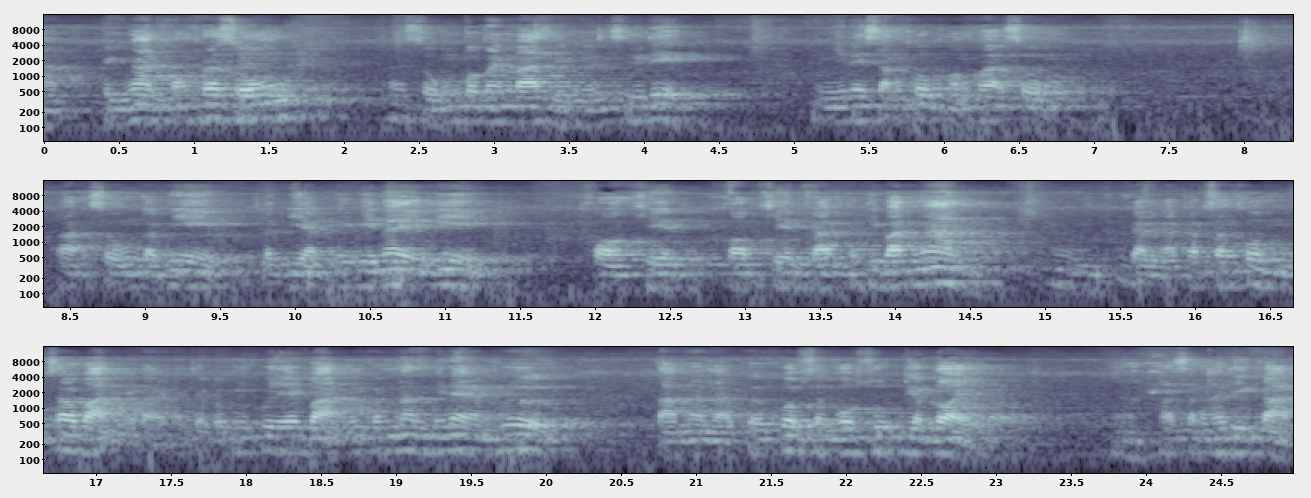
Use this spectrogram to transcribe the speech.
าเป็นงานของพระสงฆ์พระสงฆ์บ่แม่นว่าสิเหมือนซื้อเด็กมีในสังคมของพระสงฆ์พระสงฆ์ก็มีระเบียบมีวินัยมีขอเขตขอบเขตการปฏิบัติงานอืม กันละกับสังคมชาวบ้านก็ได้แต่ก็มีผู้ใหญ่บ้านมีกำนันมีนายอำเภอตามนั้นแหละเพื่อความสงบสุขเรียบร้อยอ่าพระสังฆาธิการ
